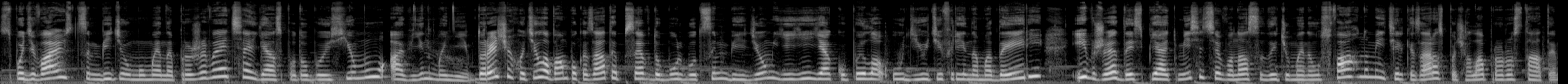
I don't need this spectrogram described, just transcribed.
Сподіваюсь, цимбідіум у мене приживеться, я сподобаюсь йому, а він мені. До речі, хотіла вам показати псевдобульбу цимбідіум. Її я купила у Duty Free на Мадейрі, і вже десь 5 місяців вона сидить у мене у сфагнумі, і тільки зараз почала проростати.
